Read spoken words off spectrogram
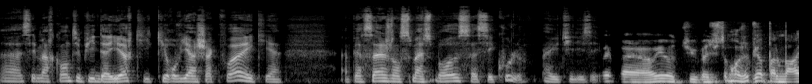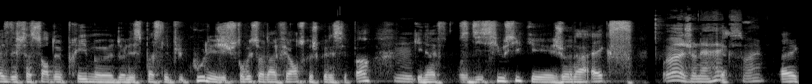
Ah, assez marquante, et puis d'ailleurs, qui, qui revient à chaque fois, et qui a un personnage dans Smash Bros assez cool à utiliser. Bah, oui, tu, bah, justement, j'ai vu un palmarès des chasseurs de primes euh, de l'espace les plus cool et je suis tombé sur une référence que je connaissais pas, Hmm. qui est une référence d'ici aussi, qui est Jonah X. Ouais, Jonah Hex, ouais.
